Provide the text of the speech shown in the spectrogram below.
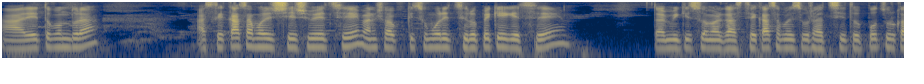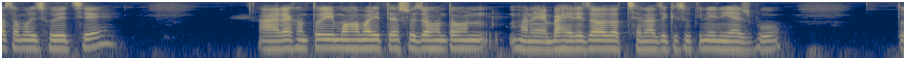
আর এই তো বন্ধুরা আজকে কাঁচামরিচ শেষ হয়েছে মানে সব কিছু মরিচ ছিল, পেকে গেছে। তো আমি কিছু আমার গাছ থেকে কাঁচামরিচ উঠাচ্ছি, তো প্রচুর কাঁচামরিচ হয়েছে। আর এখন তো এই মহামারীতে আসলে যখন তখন মানে বাইরে যাওয়া যাচ্ছে না যে কিছু কিনে নিয়ে আসব। তো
